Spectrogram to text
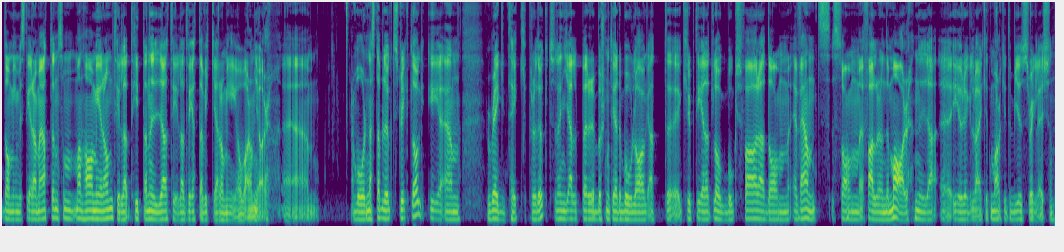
de investerarmöten som man har med dem till att hitta nya, till att veta vilka de är och vad de gör. Ehm, vår nästa produkt, Strictlog, är en regtech-produkt. Så den hjälper börsnoterade bolag att eh, krypterat loggboksföra de events som faller under MAR, nya eh, e EU-regelverket Market Abuse Regulation.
